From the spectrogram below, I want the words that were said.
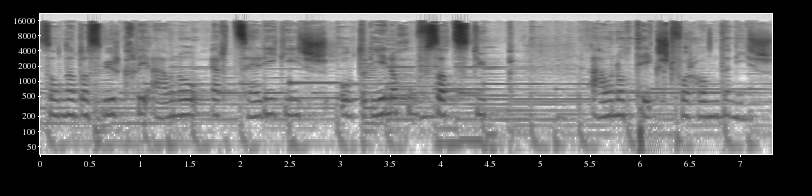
sondern dass wirklich auch noch Erzählung ist oder je nach Aufsatztyp auch noch Text vorhanden ist.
